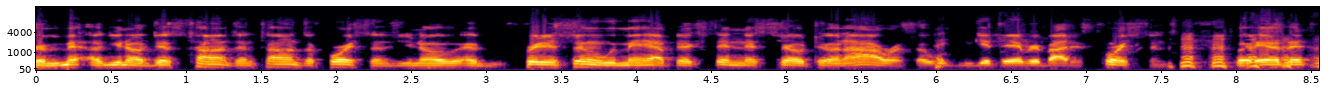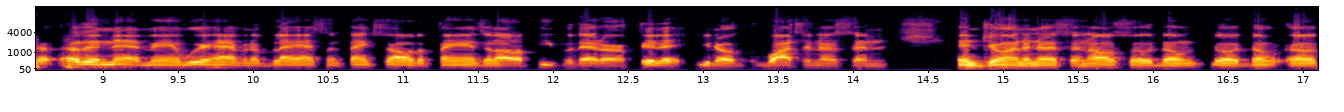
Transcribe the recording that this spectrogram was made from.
uh, you know, just tons and tons of questions. You know, pretty soon we may have to extend this show to an hour so we can get to everybody's questions. but other, other, than that, man, we're having a blast. And thanks to all the fans and all the people that are affiliate, you know, watching us and and joining us. And also, don't uh, don't uh,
